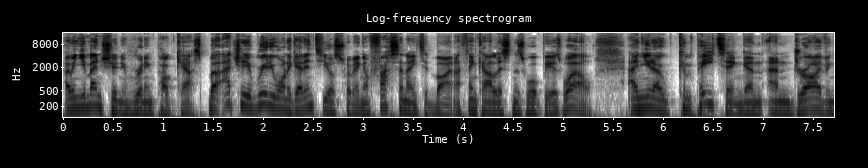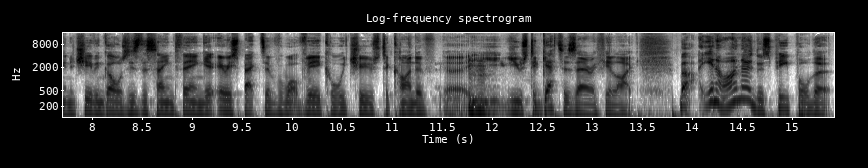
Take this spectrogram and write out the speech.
I mean, you mentioned your running podcast, but actually, I really want to get into your swimming. I'm fascinated by it. I think our listeners will be as well. And, you know, competing and, and driving and achieving goals is the same thing, irrespective of what vehicle we choose to kind of uh, mm-hmm. use to get us there, if you like. But, you know, I know there's people that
